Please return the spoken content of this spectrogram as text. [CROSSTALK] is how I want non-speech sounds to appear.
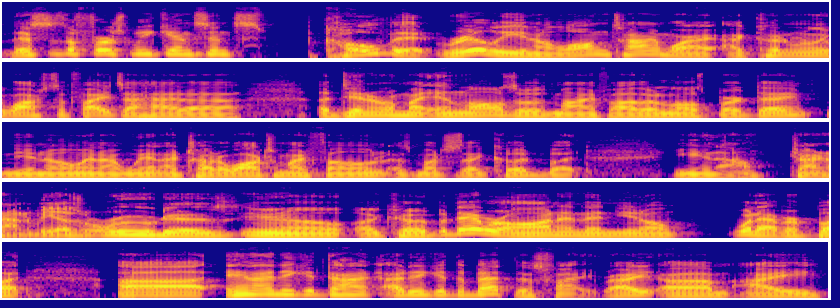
This is the first weekend since COVID, really, in a long time where I, I couldn't really watch the fights. I had a, a dinner with my in laws. It was my father in law's birthday, you know, and I went. I tried to watch on my phone as much as I could, but, you know, trying not to be as rude as, you know, I could. But they were on, and then, you know, whatever. But, uh, and I didn't get that. I didn't get to bet this fight, right? Um, I.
